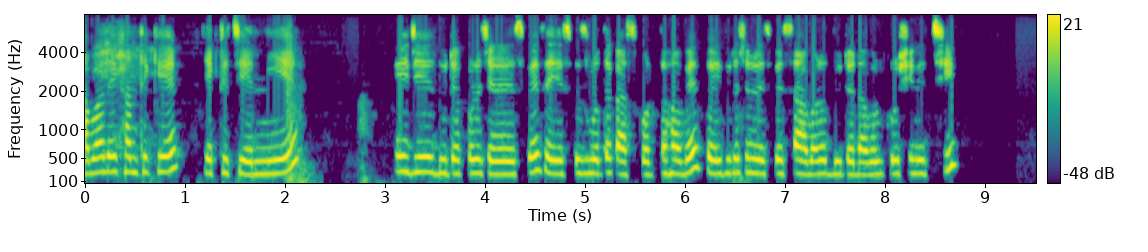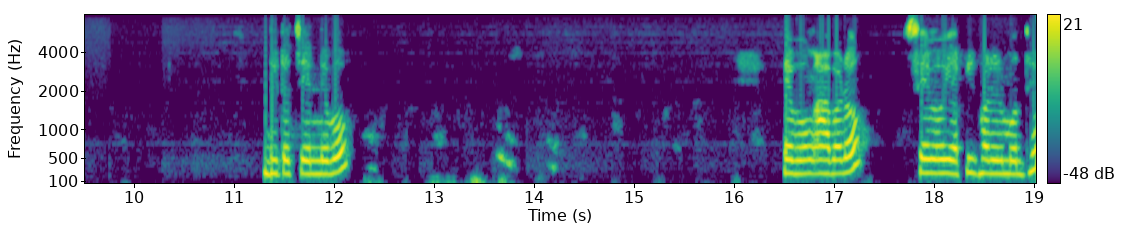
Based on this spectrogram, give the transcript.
আবার এখান থেকে একটি চেন নিয়ে এই যে দুইটা করে চেনের স্পেস এই স্পেসগুলোতে কাজ করতে হবে। তো এই দুটো চেনের স্পেসে আবারও দুইটা ডাবল ক্রোশি নিচ্ছি। দুইটা চেন নেব। এবং আবারও সেম ওই একই ঘরের মধ্যে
